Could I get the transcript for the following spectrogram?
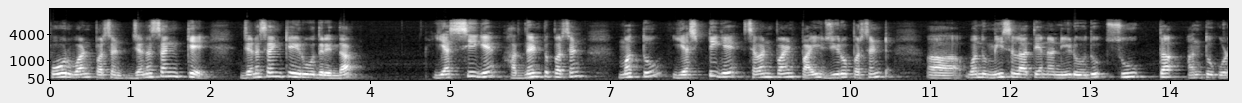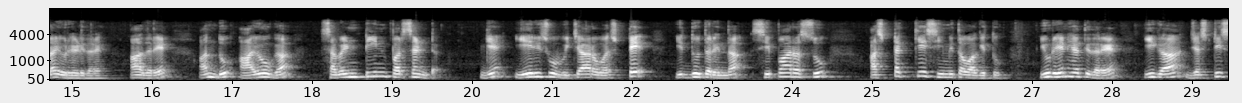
four one percent ಜನಸಂಖ್ಯೆ ಜನಸಂಖ್ಯೆ ಇರುವುದರಿಂದ ಎಸ್ ಸಿಗೆ ಹದಿನೆಂಟು ಪರ್ಸೆಂಟ್ ಮತ್ತು ಎಸ್ ಟಿಗೆ seven point five zero percent ಒಂದು ಮೀಸಲಾತಿಯನ್ನು ನೀಡುವುದು ಸೂಕ್ತ ಅಂತೂ ಕೂಡ ಇವರು ಹೇಳಿದ್ದಾರೆ. ಆದರೆ ಅಂದು ಆಯೋಗ ಸೆವೆಂಟೀನ್ ಪರ್ಸೆಂಟ್ಗೆ ಏರಿಸುವ ವಿಚಾರವಷ್ಟೇ ಇದ್ದುದರಿಂದ ಶಿಫಾರಸು ಅಷ್ಟಕ್ಕೆ ಸೀಮಿತವಾಗಿತ್ತು. ಇವ್ರು ಏನು ಹೇಳ್ತಿದ್ದಾರೆ? ಈಗ ಜಸ್ಟಿಸ್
